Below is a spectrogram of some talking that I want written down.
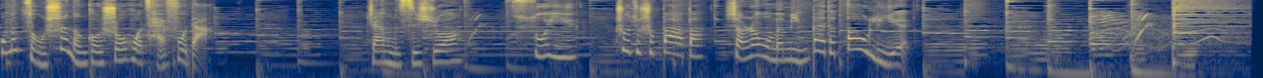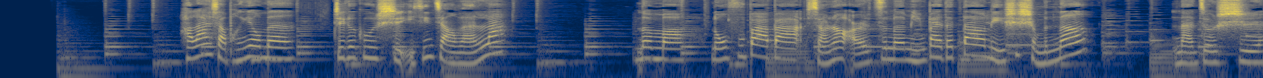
我们总是能够收获财富的。”詹姆斯说：“所以这就是爸爸想让我们明白的道理。”好啦，小朋友们，这个故事已经讲完啦。那么，农夫爸爸想让儿子们明白的道理是什么呢？那就是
